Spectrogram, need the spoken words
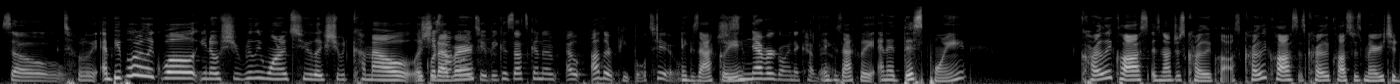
So Totally. And people are like, well, you know, she really wanted to, like, she would come out, like, she's not whatever. going to because that's gonna out other people too. Exactly. She's never going to come out. Exactly. And at this point, Karlie Kloss is not just Karlie Kloss. Karlie Kloss is Karlie Kloss who's married to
